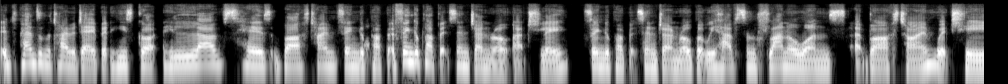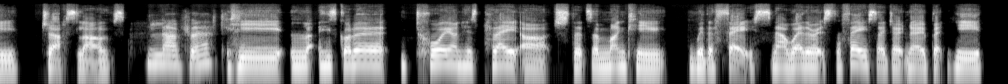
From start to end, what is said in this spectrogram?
it depends on the time of day, but he's got, he loves his bath time finger puppet, finger puppets in general, actually. finger puppets in general, but we have some flannel ones at bath time, which he just loves. Love that. He he's got a toy on his play arch that's a monkey with a face. Now, whether it's the face, I don't know, but he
